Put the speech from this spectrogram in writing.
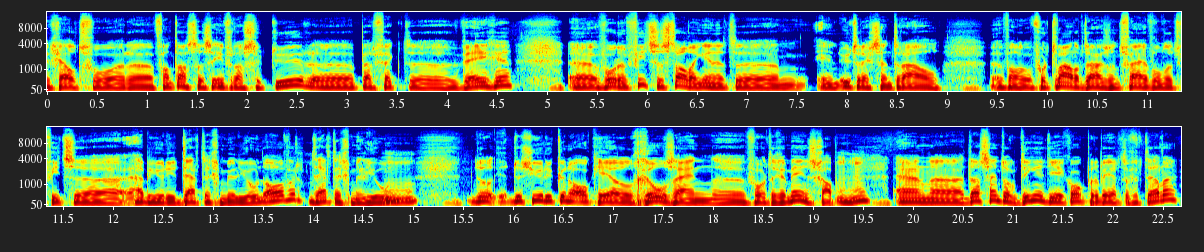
geld voor fantastische infrastructuur, perfecte wegen. voor een fietsenstalling in, het, in Utrecht Centraal van, voor 12.500 fietsen hebben jullie 30 miljoen over. 30 miljoen. Mm -hmm. Dus jullie kunnen ook heel gul zijn voor de gemeenschap. Mm -hmm. En uh, dat zijn ook dingen die ik ook probeer te vertellen.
